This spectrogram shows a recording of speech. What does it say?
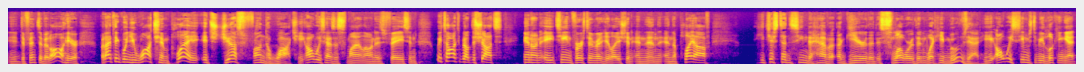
eh, defensive at all here, but I think when you watch him play, it's just fun to watch. He always has a smile on his face. And we talked about the shots in on 18, first in regulation, and then in the playoff he just doesn't seem to have a, a, gear that is slower than what he moves at. He always seems to be looking at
